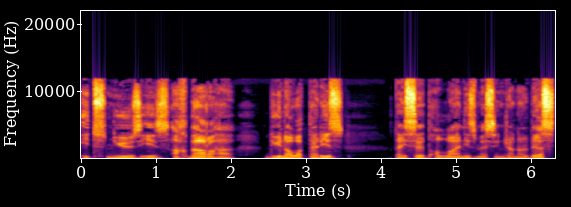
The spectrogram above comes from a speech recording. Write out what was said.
its news is? Akhbaraha. Do you know what that is? They said, Allah and His Messenger know best.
